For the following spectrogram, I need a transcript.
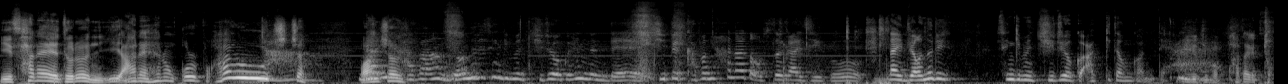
이 사내 애들은 이 안에 해놓은 꼴 보. 아유, 야. 진짜 나 완전 이 가방 며느리 생기면 주려고 했는데 집에 가방이 하나도 없어가지고 나 이 며느리 생기면 주려고 아끼던 건데. 아, 이게 지금 바닥에 툭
